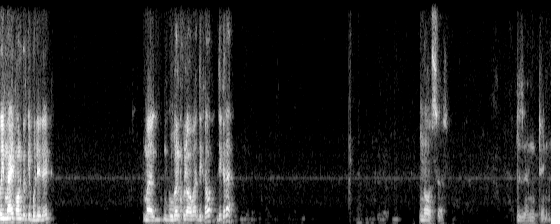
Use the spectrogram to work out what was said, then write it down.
कोई माइक ऑन करके बोलिएगा एक। गूगल खुला हुआ दिखाओ, दिख रहा है? नो सर प्रेजेंटिंग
